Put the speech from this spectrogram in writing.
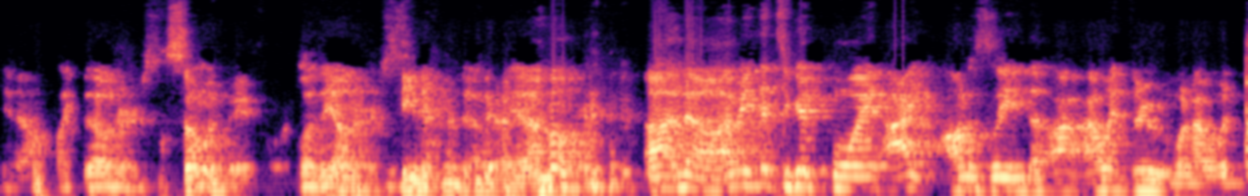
You know, like the owners. Someone paid for it. Well, the owners. He didn't know. You know. Uh, no, I mean that's a good point. I honestly, the, I, I went through when I went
